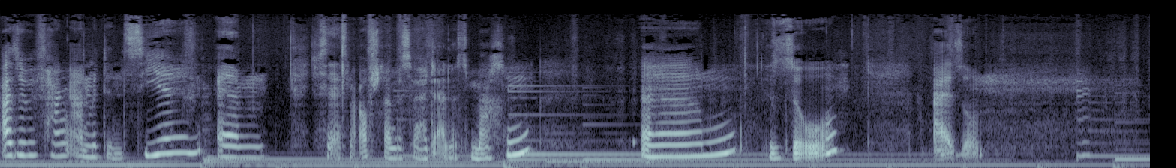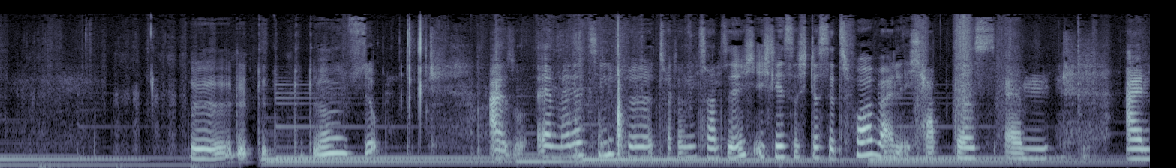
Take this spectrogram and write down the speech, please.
Also wir fangen an mit den Zielen. Ähm, ich muss ja erstmal aufschreiben, was wir heute alles machen. Ähm, so. Also. So. Also, äh, meine Ziele für 2020. Ich lese euch das jetzt vor, weil ich habe das ähm, ein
